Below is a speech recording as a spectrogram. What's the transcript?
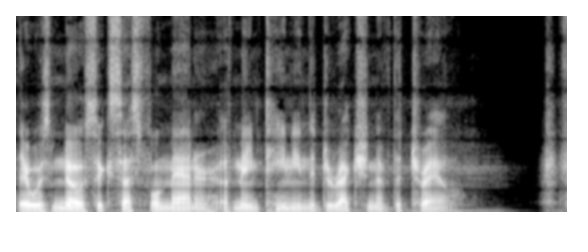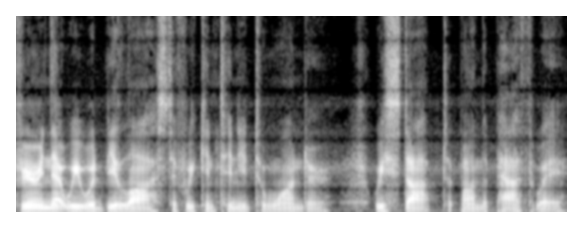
there was no successful manner of maintaining the direction of the trail. Fearing that we would be lost if we continued to wander, we stopped upon the pathway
